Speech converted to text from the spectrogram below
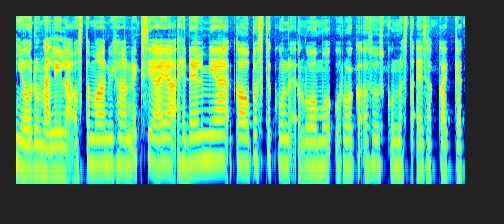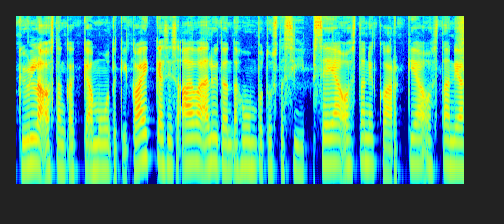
joudun välillä ostamaan vihanneksia ja hedelmiä kaupasta, kun luomuruokaosuuskunnasta ei saa kaikkea. Kyllä, ostan kaikkea muutakin. Kaikkea, siis aivan älytöntä humputusta. Sipsejä ostan ja karkkia ostan ja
